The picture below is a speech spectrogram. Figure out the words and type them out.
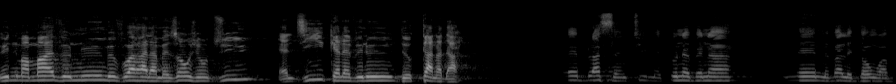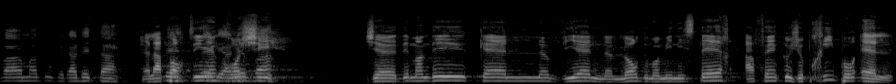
Une maman est venue me voir à la maison aujourd'hui. Elle dit qu'elle est venue de Canada. Elle a porté un crochet. J'ai demandé qu'elle vienne lors de mon ministère afin que je prie pour elle.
